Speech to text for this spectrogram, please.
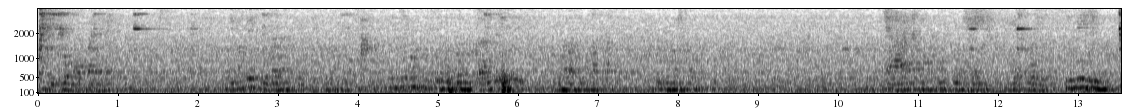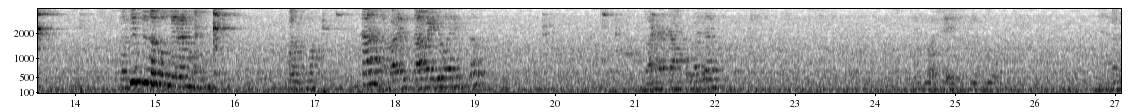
Hindi ko mo pa na. Hindi mo dito ba na? Hindi mo gusto mo ba ng karon kasi mga ano na ka. Hindi mo gusto. Yan ang buko niya eh. Sinilin. Kasi ito na pag kailan mo. Pag mo. Na, naman na may doon dito. Mana lang ko madam. Ito siya ito. Yan lang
